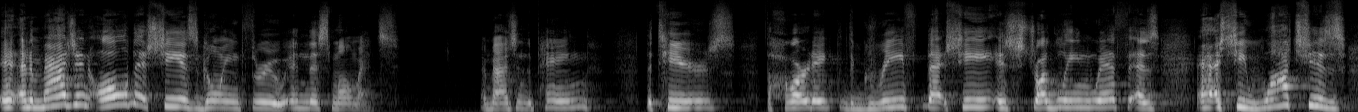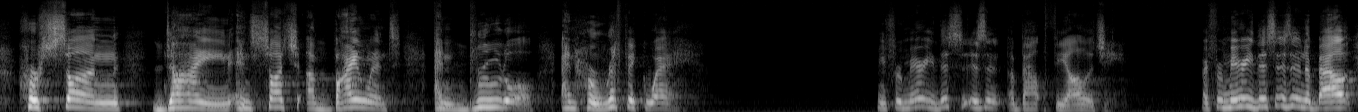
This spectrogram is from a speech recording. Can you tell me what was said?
and imagine all that she is going through in this moment. Imagine the pain, the tears, the heartache, the grief that she is struggling with as, as she watches her son dying in such a violent and brutal and horrific way. I mean, for Mary, this isn't about theology. Right? For Mary, this isn't about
